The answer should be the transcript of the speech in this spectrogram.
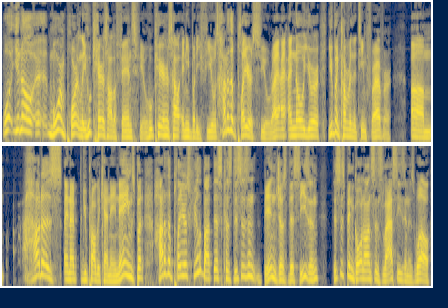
Well, you know, uh, more importantly, who cares how the fans feel? Who cares how anybody feels? How do the players feel? Right? I, I know you're you've been covering the team forever. Um, how does and I, you probably can't name names, but how do the players feel about this? Because this hasn't been just this season. This has been going on since last season as well.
